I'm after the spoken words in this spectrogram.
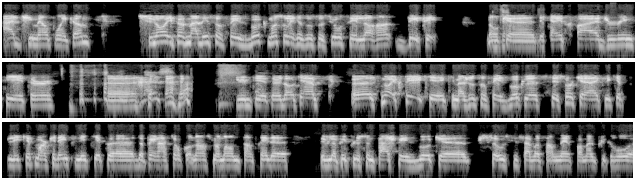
à gmail.com. Sinon, ils peuvent m'aider sur Facebook. Moi, sur les réseaux sociaux, c'est Laurent DT. Donc, euh, des carrés Truffert, Dream Theater. Euh, Dream Theater. Donc, euh, euh, sinon, écoutez, qui, qui m'ajoute sur Facebook, c'est sûr qu'avec l'équipe, l'équipe marketing puis l'équipe d'opération qu'on a en ce moment, on est en train de développer plus une page Facebook. puis ça aussi, ça va s'en venir pas mal plus gros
